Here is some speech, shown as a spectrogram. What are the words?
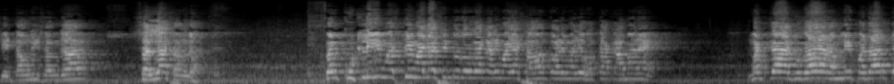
चेतावणी समजा सल्ला समजा. पण कुठलीही मस्ती माझ्या सिंधुदुर्गात आणि माझ्या सावंतवाडीमध्ये होता कामा नाही मटका जुगार अंमली पदार्थ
